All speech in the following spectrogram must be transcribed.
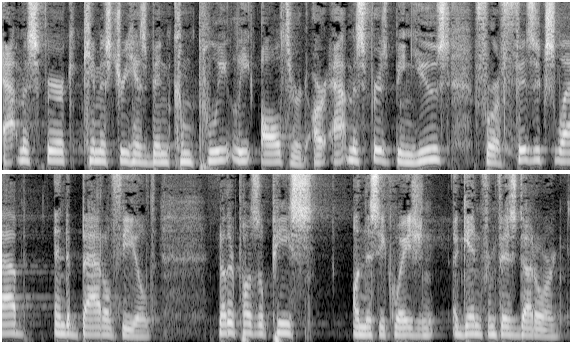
atmospheric chemistry has been completely altered. Our atmosphere is being used for a physics lab and a battlefield. Another puzzle piece on this equation, again from phys.org,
